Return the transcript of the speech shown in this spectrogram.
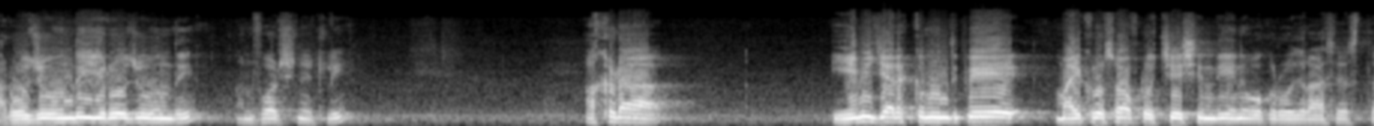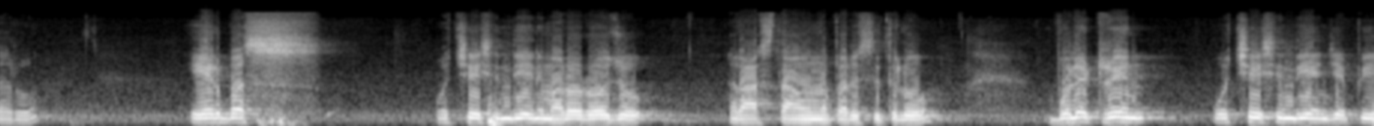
ఆ రోజు ఉంది ఈ రోజు ఉంది అన్ఫార్చునేట్లీ అక్కడ ఏమి జరగక ముందుపే మైక్రోసాఫ్ట్ వచ్చేసింది అని ఒక రోజు రాసేస్తారు. ఎయిర్ బస్ వచ్చేసింది అని మరో రోజు రాస్తా ఉన్న పరిస్థితులు. బుల్లెట్ ట్రైన్ వచ్చేసింది అని చెప్పి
